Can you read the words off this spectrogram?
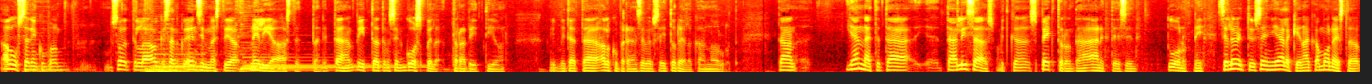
alussa niin kuin soitellaan oikeastaan niin ensimmäistä ja neljä astetta, niin tämähän viittaa tämmöiseen gospel-traditioon, mitä tämä alkuperäinen sävellys ei todellakaan ollut. Tämä on jännä, että tämä, tämä lisäys, mitkä Spector on tähän äänitteeseen tuonut, niin se löytyy sen jälkeen aika monesta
